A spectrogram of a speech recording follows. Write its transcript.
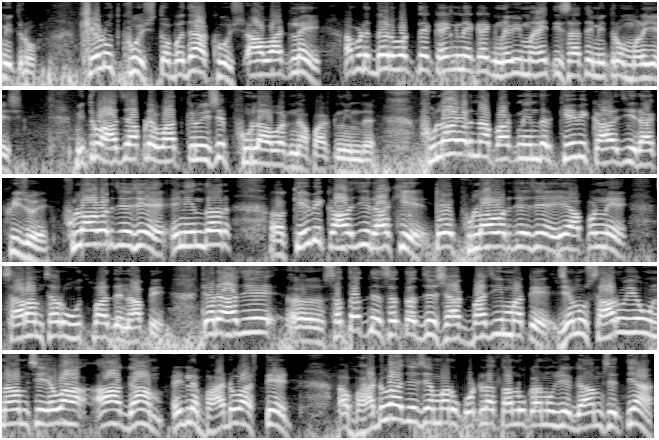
મિત્રો, ખેડૂત ખુશ તો બધા ખુશ, આ વાત લઈ આપણે દર વખતે કંઈક ને કંઈક નવી માહિતી સાથે મિત્રો મળીએ છીએ. મિત્રો, આજે આપણે વાત કરીએ છીએ ફુલાવરના પાકની અંદર. ફુલાવરના પાકની અંદર કેવી કાળજી રાખવી જોઈએ? ફુલાવર જે છે, એની અંદર કેવી કાળજી રાખીએ તો ફુલાવર જે છે, એ આપણને સારામાં સારું ઉત્પાદન આપે. ત્યારે આજે સતત ને સતત જે શાકભાજી માટે, જેનું સારું એવું નામ છે એવા આ ગામ, એટલે ભાડવા સ્ટેટ. આ ભાડવા જે છે, અમારું કોટલા તાલુકાનું જે ગામ છે, ત્યાં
